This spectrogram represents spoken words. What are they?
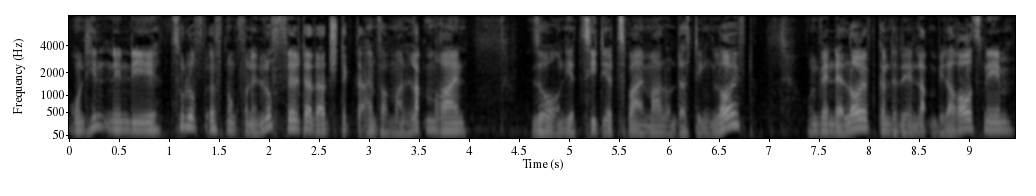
und hinten in die Zuluftöffnung von den Luftfilter, da steckt ihr einfach mal einen Lappen rein. So, und jetzt zieht ihr zweimal und das Ding läuft. Und wenn der läuft, könnt ihr den Lappen wieder rausnehmen.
